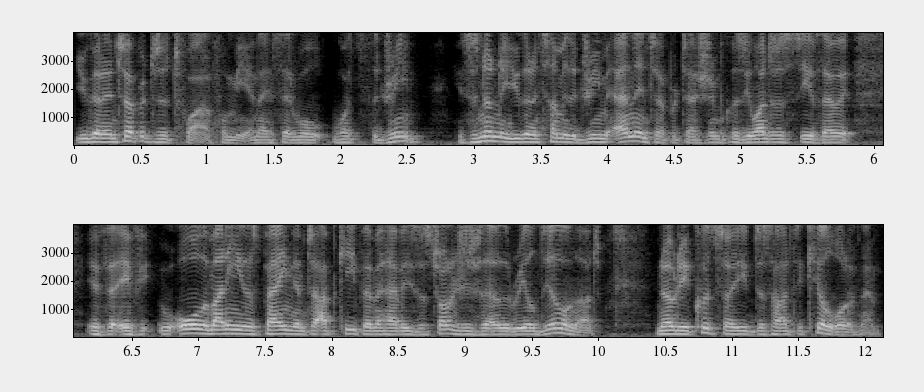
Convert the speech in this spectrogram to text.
You're going to interpret it for me. And I said, Well, what's the dream? He said, No, no, you're going to tell me the dream and the interpretation because he wanted to see if they were, if, if all the money he was paying them to upkeep him and have his astrologers, if they were the real deal or not. Nobody could, so he decided to kill all of them.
